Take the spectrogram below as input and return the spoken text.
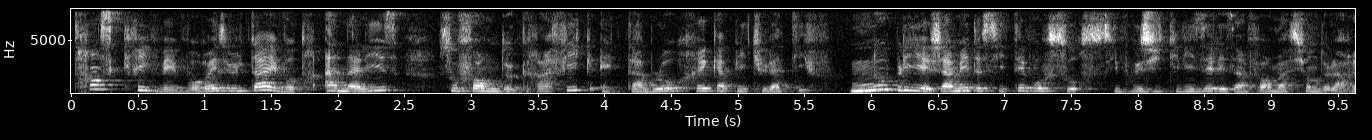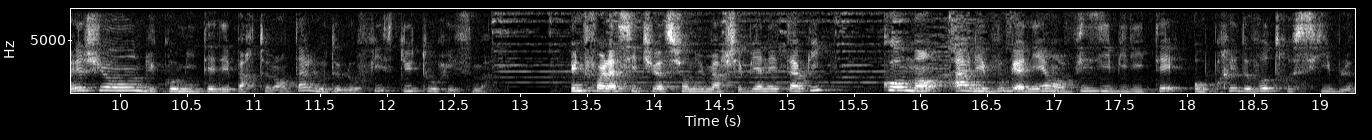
transcrivez vos résultats et votre analyse sous forme de graphiques et tableaux récapitulatifs. N'oubliez jamais de citer vos sources si vous utilisez les informations de la région, du comité départemental ou de l'office du tourisme. Une fois la situation du marché bien établie, comment allez-vous gagner en visibilité auprès de votre cible?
